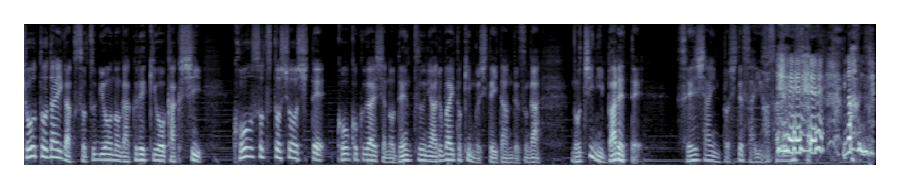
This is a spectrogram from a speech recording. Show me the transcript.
京都大学卒業の学歴を隠し高卒と称して広告会社の電通にアルバイト勤務していたんですが後にバレて正社員として採用されました。えー、なんで？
